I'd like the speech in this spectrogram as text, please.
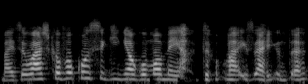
mas eu acho que eu vou conseguir em algum momento, mas ainda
